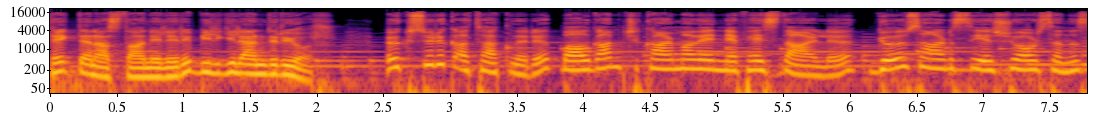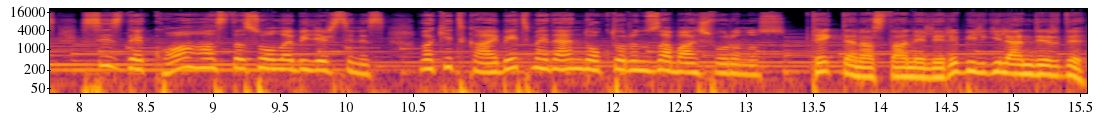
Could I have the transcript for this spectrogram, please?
Tekden Hastaneleri bilgilendiriyor. Öksürük atakları, balgam çıkarma ve nefes darlığı, göğüs ağrısı yaşıyorsanız siz de koa hastası olabilirsiniz. Vakit kaybetmeden doktorunuza başvurunuz. Tekden Hastaneleri bilgilendirdi.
